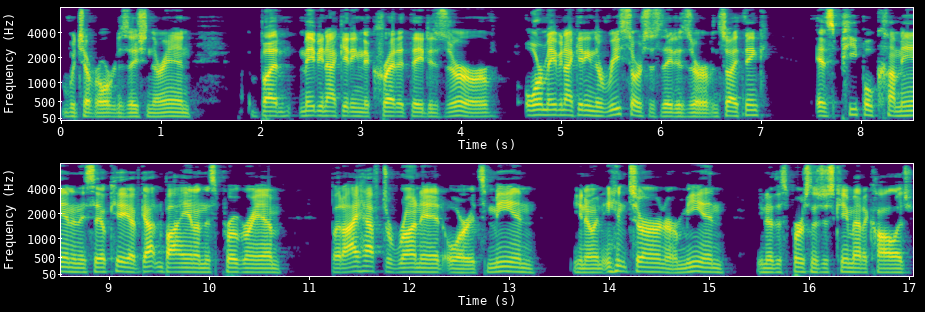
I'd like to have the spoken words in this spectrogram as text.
whichever organization they're in, but maybe not getting the credit they deserve or maybe not getting the resources they deserve. And so I think as people come in and they say, okay, I've gotten buy in on this program, but I have to run it, or it's me and, you know, an intern, or me and, you know, this person that just came out of college.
